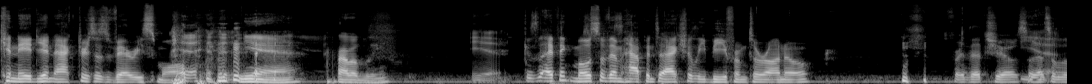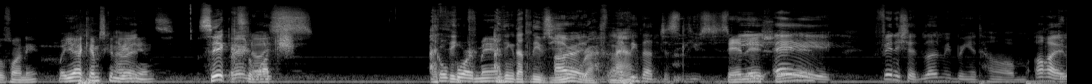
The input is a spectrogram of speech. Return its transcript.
Canadian actors is very small. yeah, probably. yeah. Because I think most of them happen to actually be from Toronto for that show, so that's a Yeah. little funny. But yeah, Kim's right. Convenience. Sick. Very to nice. watch. I Go think, for it, man. I think that leaves you, All right. Raf, I think that just leaves just Finish me. it. Hey, finish it. Let me bring it home. Okay.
